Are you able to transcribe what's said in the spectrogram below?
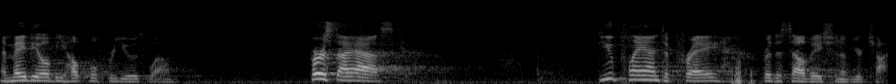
and maybe it'll be helpful for you as well. First, I ask Do you plan to pray for the salvation of your child?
